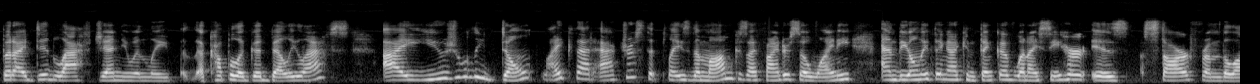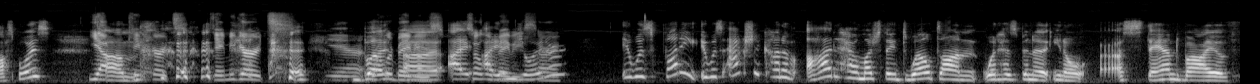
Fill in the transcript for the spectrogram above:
But I did laugh genuinely, a couple of good belly laughs. I usually don't like that actress that plays the mom because I find her so whiny. And the only thing I can think of when I see her is Star from The Lost Boys. Yeah, Um, Jami Gertz. Jami Gertz. yeah. But babies. uh, I, Solar I babies, enjoyed sorry. her. It was funny. It was actually kind of odd how much they dwelt on what has been a you know a standby of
